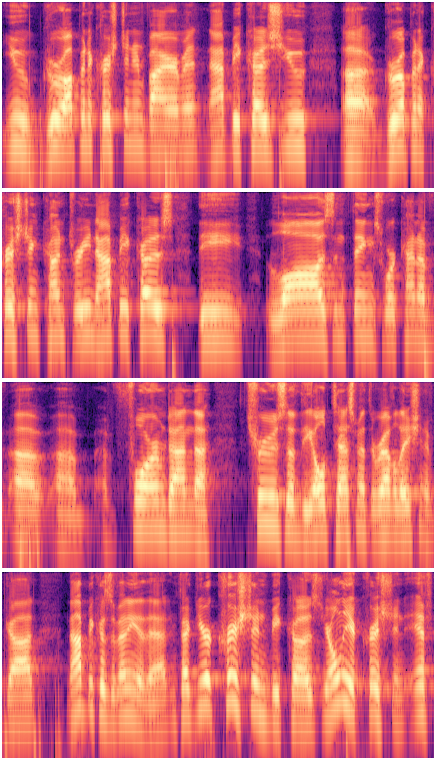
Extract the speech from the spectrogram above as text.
you grew up in a Christian environment, not because you uh, grew up in a Christian country, not because the laws and things were kind of uh, uh, formed on the truths of the Old Testament, the revelation of God, not because of any of that. In fact, you're a Christian because you're only a Christian if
